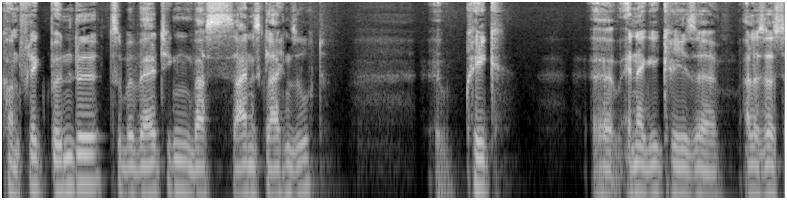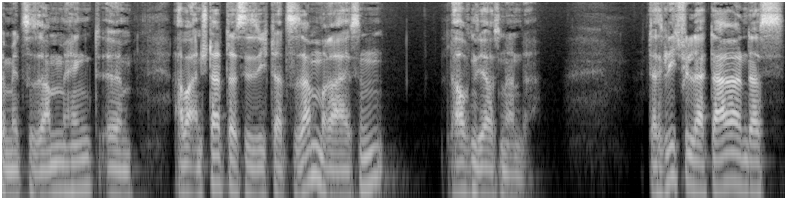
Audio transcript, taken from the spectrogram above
Konfliktbündel zu bewältigen, was seinesgleichen sucht. Äh, Krieg, äh, Energiekrise, alles, was damit zusammenhängt. Ähm, aber anstatt, dass sie sich da zusammenreißen, laufen sie auseinander. Das liegt vielleicht daran, dass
